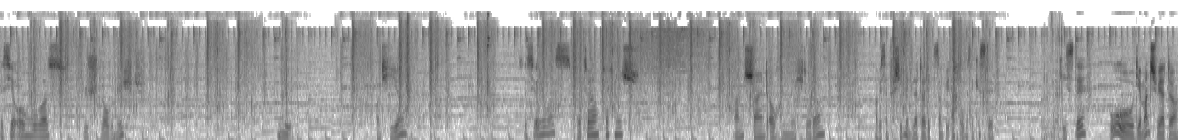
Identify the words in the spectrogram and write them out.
Ist hier irgendwo was? Ich glaube nicht. Nö. Und hier? Ist hier irgendwas? Blätter technisch? Anscheinend auch nicht, oder? Aber es sind verschiedene Blätter. Ach, da oben ist eine Kiste. Kiste? Oh, Diamantschwerter.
